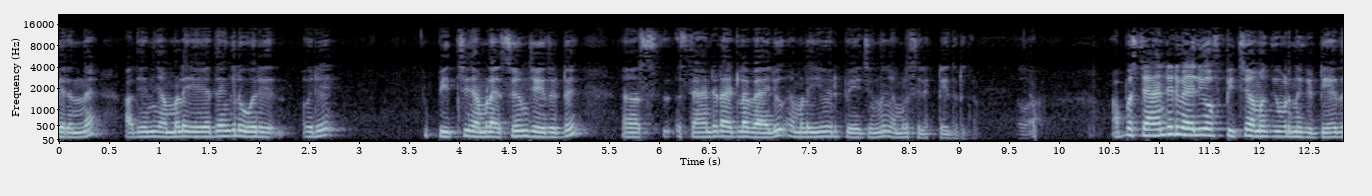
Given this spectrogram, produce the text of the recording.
വരുന്ന അതിൽ നിന്ന് നമ്മൾ ഏതെങ്കിലും ഒരു ഒരു പിച്ച് നമ്മൾ അസ്യൂം ചെയ്തിട്ട് സ്റ്റാൻഡേർഡ് ആയിട്ടുള്ള വാല്യൂ നമ്മൾ ഈ ഒരു പേജിൽ നിന്ന് നമ്മൾ സെലക്ട് ചെയ്തെടുക്കണം. അപ്പൊ സ്റ്റാൻഡേർഡ് വാല്യൂ ഓഫ് പിച്ച് നമുക്ക് ഇവിടുന്ന് കിട്ടിയത്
